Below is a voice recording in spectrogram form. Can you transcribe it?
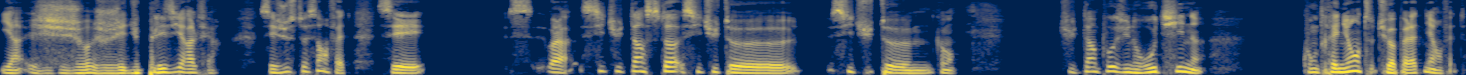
Il y a, j'ai du plaisir à le faire. C'est juste ça en fait. C'est voilà, si tu t'installes, si tu te, si tu te, comment, tu t'imposes une routine contraignante, tu vas pas la tenir en fait.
